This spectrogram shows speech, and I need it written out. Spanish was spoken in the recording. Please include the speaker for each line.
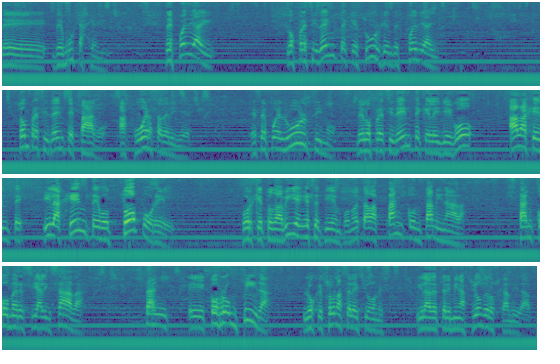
Speaker 1: de, de mucha gente. Después de ahí, los presidentes que surgen después de ahí son presidentes pagos, a fuerza de billetes. Ese fue el último de los presidentes que le llegó a la gente y la gente votó por él, porque todavía en ese tiempo no estaba tan contaminada, tan comercializada, tan eh, corrompida lo que son las elecciones y la determinación de los candidatos.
